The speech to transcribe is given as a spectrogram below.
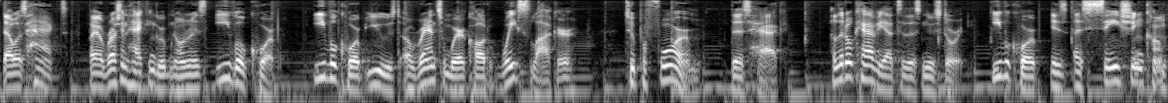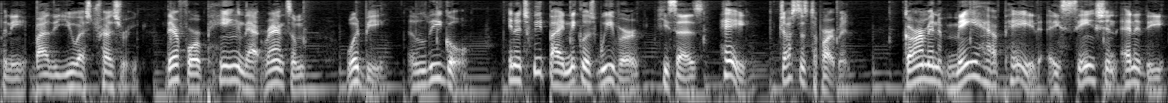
that was hacked by a Russian hacking group known as Evil Corp Evil Corp used a ransomware called WastedLocker to perform this hack. A little caveat to this news story Evil Corp is a sanctioned company by the US Treasury, therefore, paying that ransom would be illegal. In a tweet by Nicholas Weaver, he says, Hey, Justice Department, Garmin may have paid a sanctioned entity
